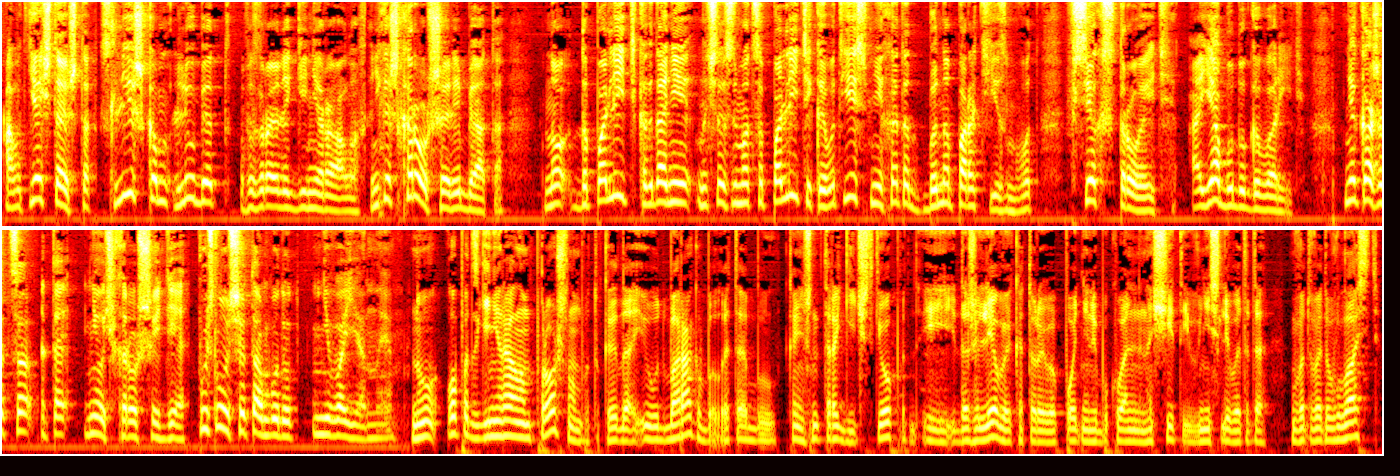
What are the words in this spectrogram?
А вот я считаю, что слишком любят в Израиле генералов. Они, конечно, хорошие ребята, но до полит, когда они начинают заниматься политикой, вот есть в них этот бонапартизм, вот всех строить, а я буду говорить. Мне кажется, это не очень хорошая идея. Пусть лучше там будут не военные. Ну, опыт с генералом в прошлом, вот когда Иуд Барак был, это был, конечно, трагический опыт. И, даже левые, которые его подняли буквально на щит и внесли вот это, вот в эту власть,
